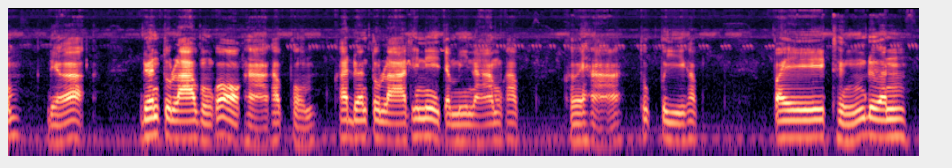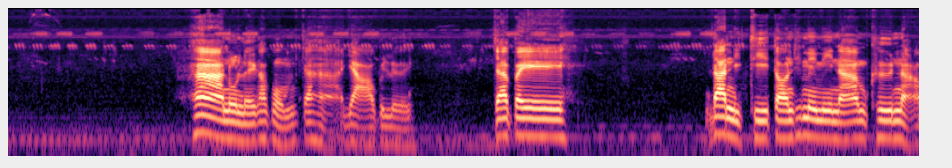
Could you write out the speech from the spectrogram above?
ม เดี๋ยว เดือนตุลาผมก็ออกหาครับ ผมถ้าเดือนตุลาที่นี่จะมีน้ำครับ เคยหาทุกปีครับ ไปถึงเดือนห้านู่นเลยครับ ผมจะหายาวไปเลย จะไปด้านอีกทีตอนที่ไม่มีน้ำคือหนาว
